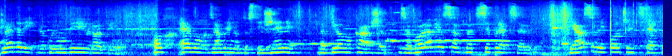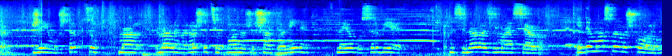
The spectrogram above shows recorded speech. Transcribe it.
gledali kako im ubijaju rodbinu. Oh, evo od zabrinutosti i želje da ti ovo kažem. Zaboravio sam da ti se predstavim. Ja sam Nikolčević Stefan. Živim u Štrpcu, male, varošici u podnožju Šar planine, na jugu Srbije, gde se nalazi moje selo. Idem u osnovnu školu,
